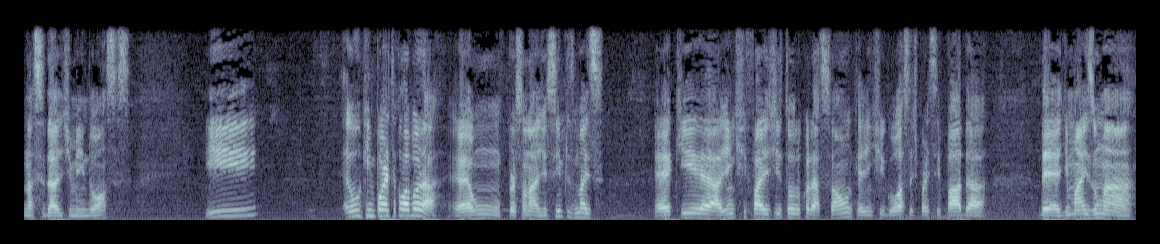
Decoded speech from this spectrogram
na cidade de Mendonças. E é o que importa é colaborar. É um personagem simples, mas é que a gente faz de todo o coração, que a gente gosta de participar da, de, de mais uma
